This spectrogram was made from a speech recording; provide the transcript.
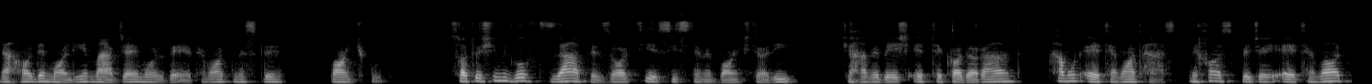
نهاد مالی مرجع مورد اعتماد مثل بانک بود. ساتوشی می گفت ضعف ذاتی سیستم بانکداری که همه بهش اتکا دارند همون اعتماد هست. می‌خواست به جای اعتماد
